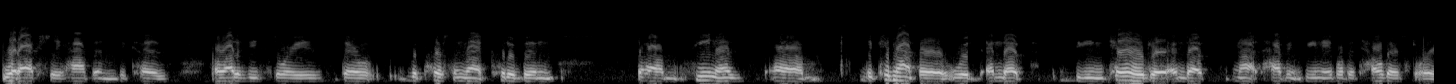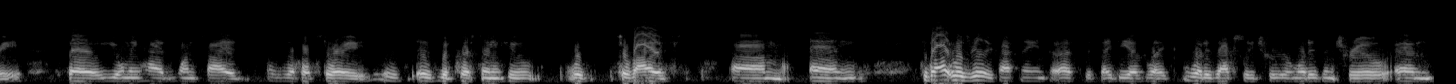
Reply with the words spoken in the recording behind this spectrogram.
what actually happened because a lot of these stories, there the person that could have been um, seen as um, the kidnapper would end up being killed or end up not having being able to tell their story. So you only had one side of the whole story is, is the person who was survived. Um, and so that was really fascinating to us, this idea of like what is actually true and what isn't true. And,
